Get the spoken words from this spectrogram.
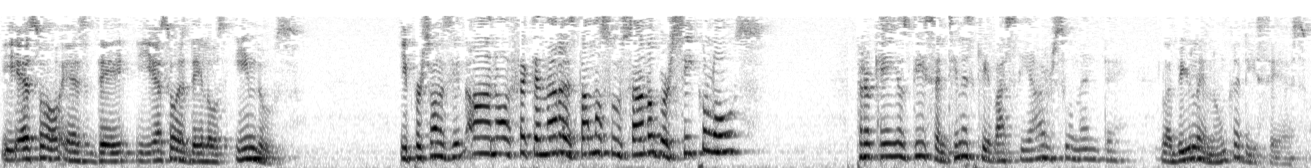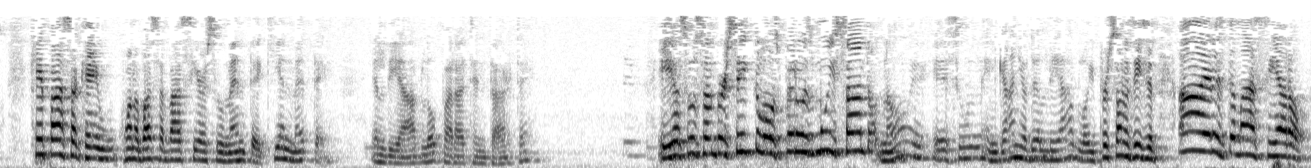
Y eso es de, y eso es de los hindus. Y personas dicen, ah, no afecta nada, estamos usando versículos. Pero que ellos dicen, tienes que vaciar su mente. La Biblia nunca dice eso. ¿Qué pasa que cuando vas a vaciar su mente, quién mete? El diablo para tentarte. Ellos usan versículos, pero es muy santo. No, es un engaño del diablo. Y personas dicen, ah, eres demasiado.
